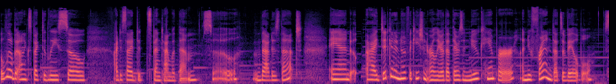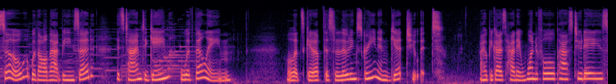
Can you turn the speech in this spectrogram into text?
a little bit unexpectedly, so I decided to spend time with them. So that is that. And I did get a notification earlier that there's a new camper, a new friend that's available. So, with all that being said, it's time to game with BelleAim. Let's get up this loading screen and get to it. I hope you guys had a wonderful past two days.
